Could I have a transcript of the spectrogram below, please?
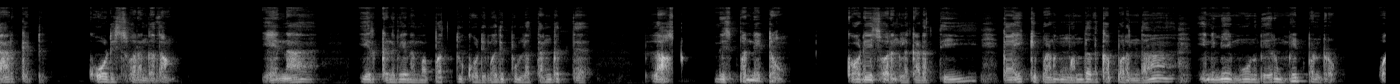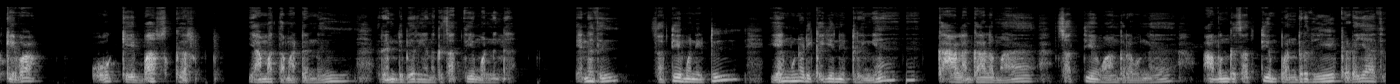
டார்கெட் கோடீஸ்வரங்க தான். ஏன்னா ஏற்கனவே நம்ம பத்து கோடி மதிப்புள்ள தங்கத்தை லாஸ்ட் மிஸ் பண்ணிட்டோம். கோடீஸ்வரங்களை கடத்தி கைக்கு பணம் வந்ததுக்கப்புறம் தான் இனிமேல் மூணு பேரும் மீட் பண்ணுறோம் ஓகேவா ஓகே பாஸ்கர். ஏமாற்ற மாட்டேன்னு ரெண்டு பேரும் எனக்கு சத்தியம் பண்ணுங்க. என்னது? சத்தியம் பண்ணிட்டு என் முன்னாடி கையை நிட்டுறீங்க. காலங்காலமாக சத்தியம் வாங்குறவங்க அவங்க சத்தியம் பண்ணுறதே கிடையாது.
